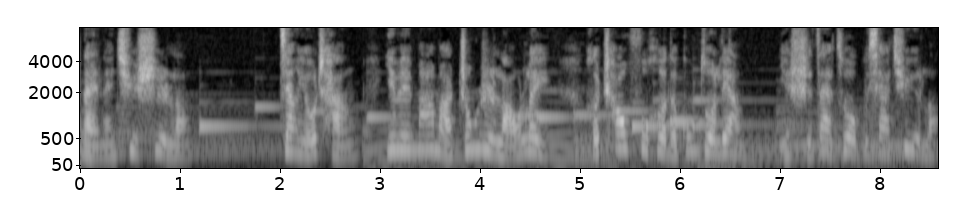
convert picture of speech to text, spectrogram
奶奶去世了，酱油厂因为妈妈终日劳累和超负荷的工作量，也实在做不下去了。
